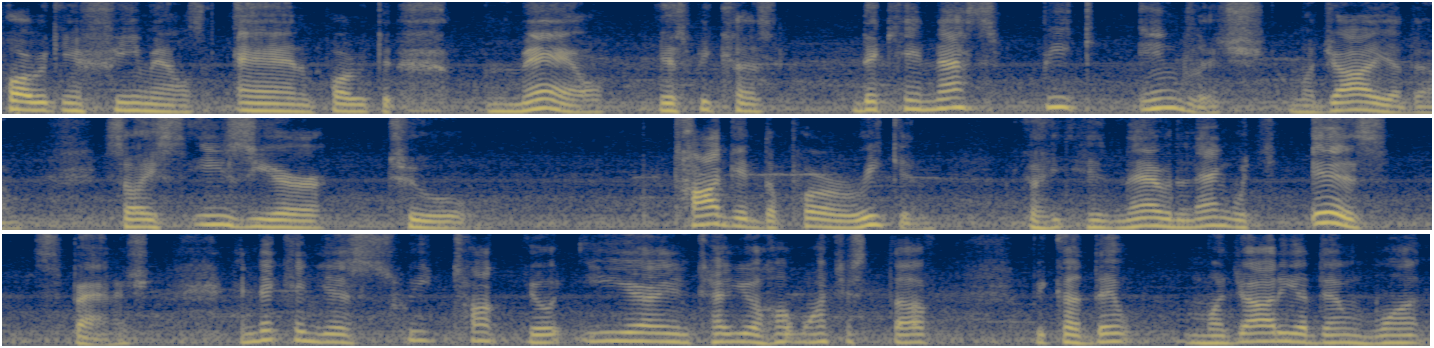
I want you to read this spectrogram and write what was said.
Puerto Rican females and Puerto Rican male is because they cannot speak English, majority of them. So it's easier to target the Puerto Rican because his native language is Spanish, and they can just sweet talk your ear and tell you a whole bunch of stuff because they majority of them want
